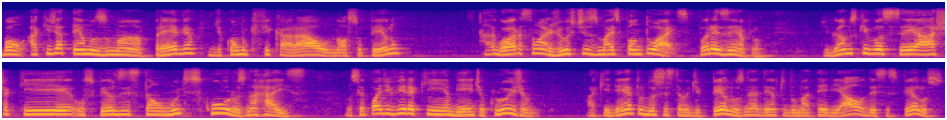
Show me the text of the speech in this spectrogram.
Bom, aqui já temos uma prévia de como que ficará o nosso pelo. Agora são ajustes mais pontuais. Por exemplo, digamos que você acha que os pelos estão muito escuros na raiz. Você pode vir aqui em Ambient Occlusion, aqui dentro do sistema de pelos, né, dentro do material desses pelos,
